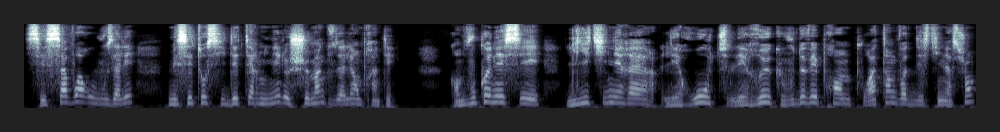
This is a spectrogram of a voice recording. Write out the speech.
c'est savoir où vous allez, mais c'est aussi déterminer le chemin que vous allez emprunter. Quand vous connaissez l'itinéraire, les routes, les rues que vous devez prendre pour atteindre votre destination,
